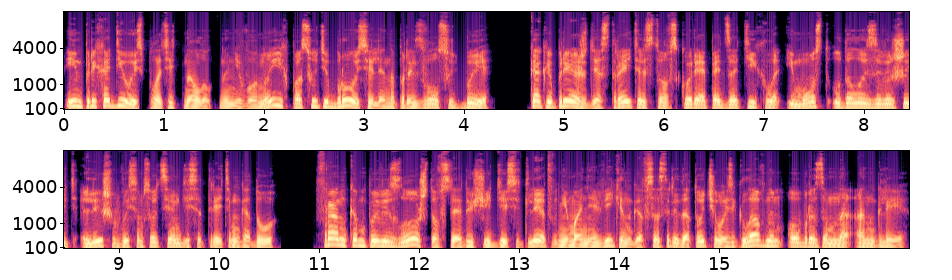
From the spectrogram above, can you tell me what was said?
Им приходилось платить налог на него, но их, по сути, бросили на произвол судьбы. Как и прежде, строительство вскоре опять затихло, и мост удалось завершить лишь в 873 году. Франкам повезло, что в следующие 10 лет внимание викингов сосредоточилось главным образом на Англии.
